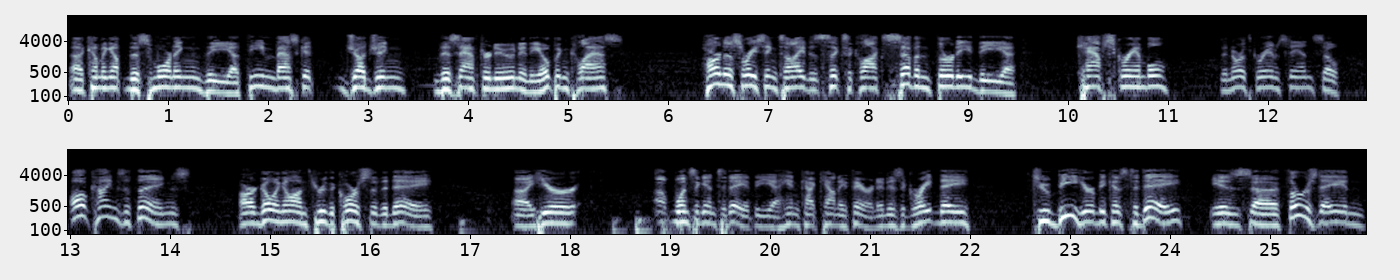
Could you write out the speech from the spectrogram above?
uh, coming up this morning. The theme basket judging this afternoon in the open class. Harness racing tonight at six o'clock, seven thirty. The uh, calf scramble, the North Grandstand. So all kinds of things are going on through the course of the day uh, here. Uh, once again today at the uh, Hancock County Fair, and it is a great day to be here because today is uh, Thursday, and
